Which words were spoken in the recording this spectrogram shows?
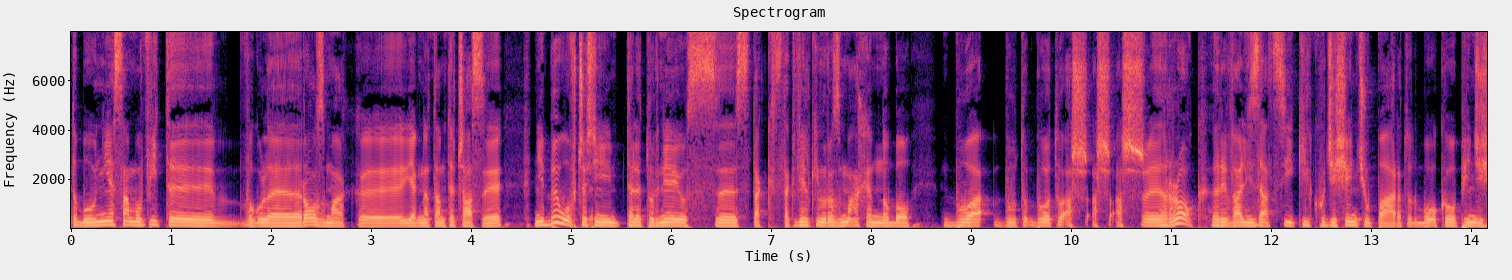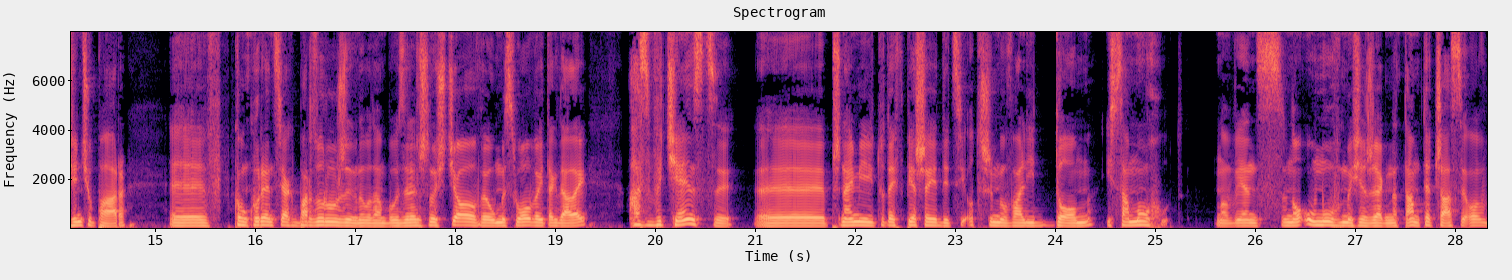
to był niesamowity w ogóle rozmach, e, jak na tamte czasy. Nie było wcześniej teleturnieju z, z, tak, z tak wielkim rozmachem, no bo była, był to, było to aż, aż, aż rok rywalizacji kilkudziesięciu par, to było około 50 par w konkurencjach bardzo różnych, no bo tam były zręcznościowe, umysłowe i tak dalej, a zwycięzcy, e, przynajmniej tutaj w pierwszej edycji, otrzymywali dom i samochód. No więc, no umówmy się, że jak na tamte czasy, o,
